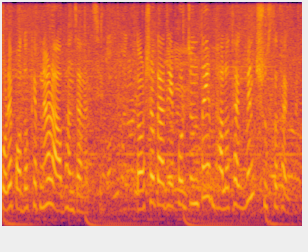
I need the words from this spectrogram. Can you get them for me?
করে পদক্ষেপ নেওয়ার আহ্বান জানাচ্ছি। দর্শক, আজ এ পর্যন্তই। ভালো থাকবেন, সুস্থ থাকবেন।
